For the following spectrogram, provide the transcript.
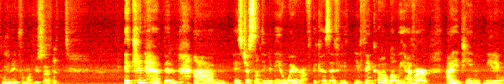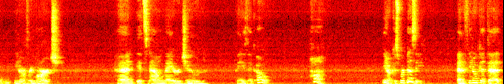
gleaning from what you said? It can happen. Um, it's just something to be aware of because if you, you think, oh, well, we have our IEP meeting, you know, every March, and it's now May or June, and you think, oh, huh, you know, because we're busy. And if you don't get that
